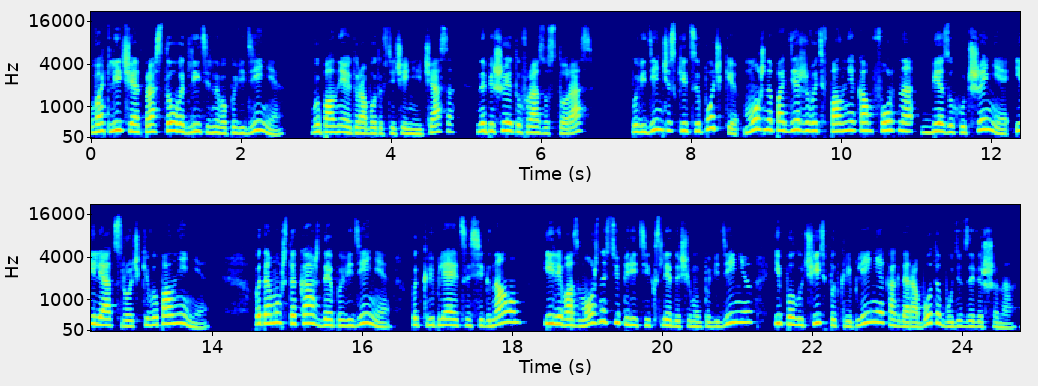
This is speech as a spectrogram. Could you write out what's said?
В отличие от простого длительного поведения, Выполняй эту работу в течение часа, напиши эту фразу сто раз. Поведенческие цепочки можно поддерживать вполне комфортно без ухудшения или отсрочки выполнения, потому что каждое поведение подкрепляется сигналом или возможностью перейти к следующему поведению и получить подкрепление, когда работа будет завершена.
